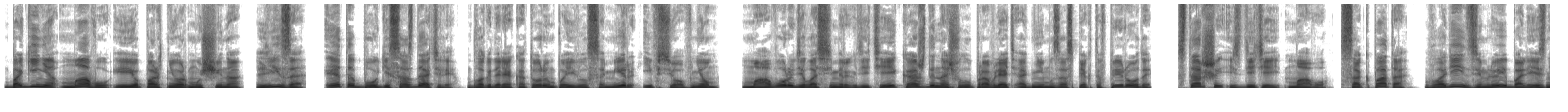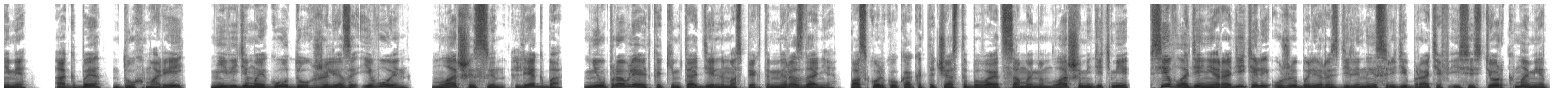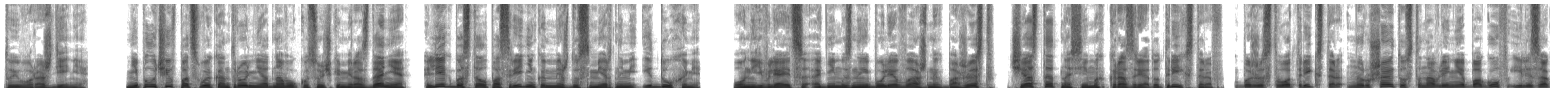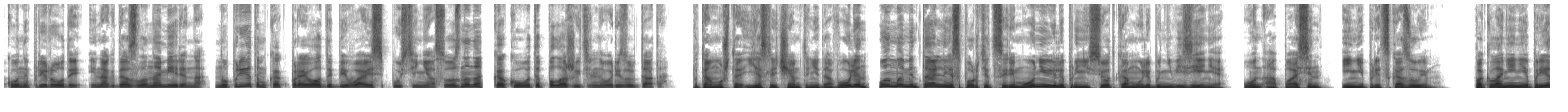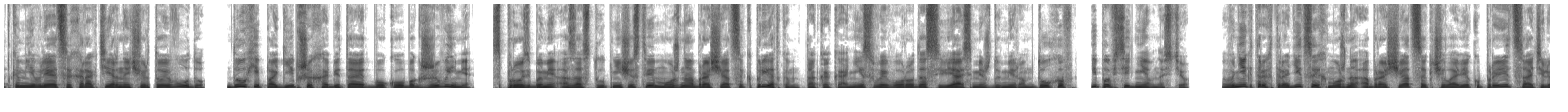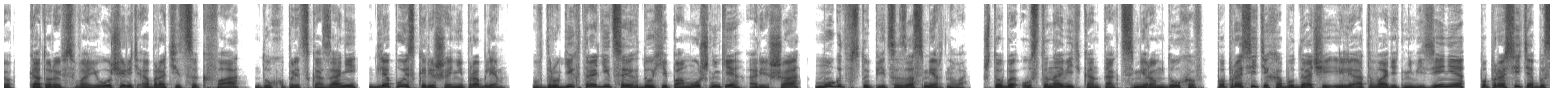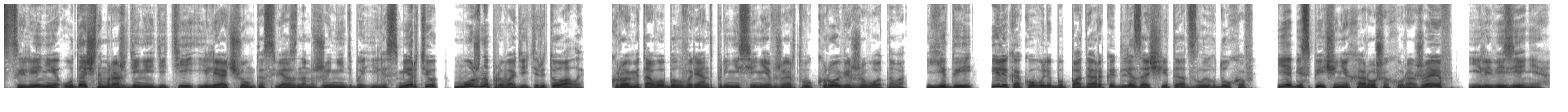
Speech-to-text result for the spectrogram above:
Богиня Маву и ее партнер-мужчина Лиза это боги-создатели, благодаря которым появился мир и все в нем. Маву родила семерых детей, каждый начал управлять одним из аспектов природы. Старший из детей, Маву, Сакпата, владеет землей и болезнями, Акбе – дух морей, невидимый Гу – дух железа и воин, младший сын, Легба, не управляет каким-то отдельным аспектом мироздания, поскольку, как это часто бывает с самыми младшими детьми, все владения родителей уже были разделены среди братьев и сестер к моменту его рождения. Не получив под свой контроль ни одного кусочка мироздания, Легба стал посредником между смертными и духами, он является одним из наиболее важных божеств, часто относимых к разряду трикстеров. Божество трикстер нарушает установление богов или законы природы, иногда злонамеренно, но при этом, как правило, добиваясь, пусть и неосознанно, какого-то положительного результата. Потому что, если чем-то недоволен, он моментально испортит церемонию или принесет кому-либо невезение. Он опасен и непредсказуем. Поклонение предкам является характерной чертой Вуду. Духи погибших обитают бок о бок живыми, с просьбами о заступничестве можно обращаться к предкам, так как они своего рода связь между миром духов и повседневностью. В некоторых традициях можно обращаться к человеку-прорицателю, который в свою очередь обратится к Фа, духу предсказаний, для поиска решений проблем. В других традициях духи-помощники, Ариша, могут вступиться за смертного. Чтобы установить контакт с миром духов, попросить их об удаче или отвадить невезение, попросить об исцелении, удачном рождении детей или о чем-то связанном с женитьбой или смертью, можно проводить ритуалы. Кроме того, был вариант принесения в жертву крови животного, еды или какого-либо подарка для защиты от злых духов и обеспечения хороших урожаев или везения.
